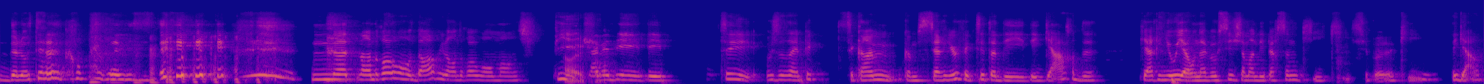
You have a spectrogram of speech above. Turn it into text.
de l'hôtel qu'on pouvait visiter. Notre- L'endroit où on dort et l'endroit où on mange. Puis il y avait des, des tu sais, aux Jeux olympiques, c'est quand même comme sérieux, fait que tu as des, des gardes. Puis à Rio, on avait aussi justement des personnes qui, qui je sais pas, qui, des gardes.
